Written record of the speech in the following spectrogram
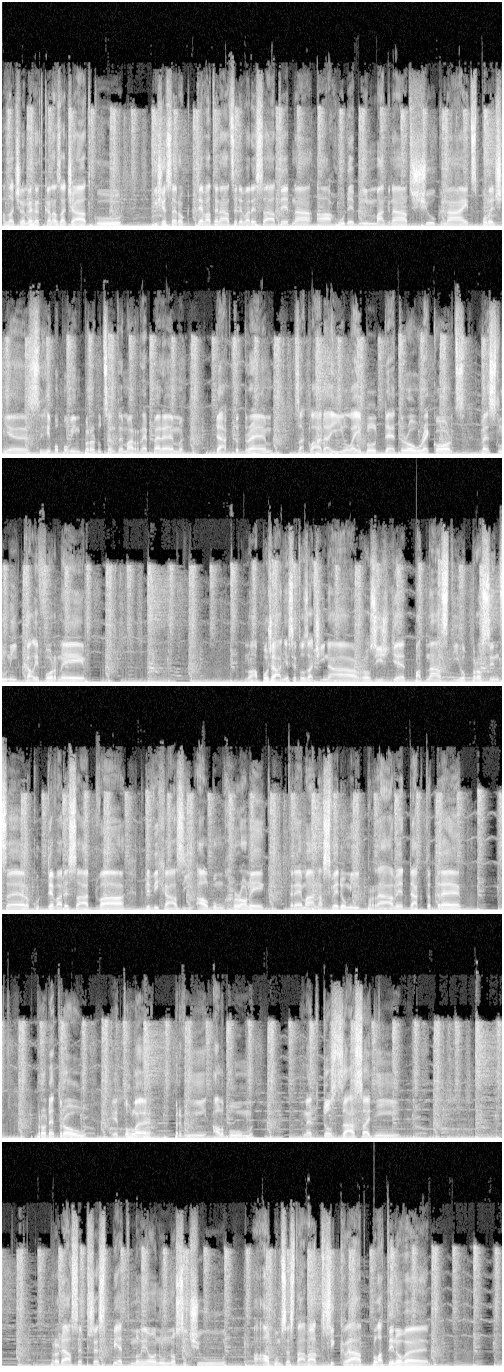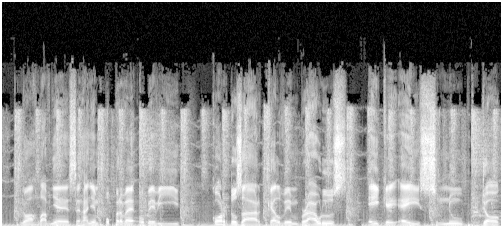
a začneme hnedka na začátku. Píše se rok 1991 a hudební magnát Shug Knight společně s hiphopovým producentem a reperem Dr. Dre zakládají label Death Row Records ve sluný Kalifornii. No a pořádně se to začíná rozjíždět 15. prosince roku 92, kdy vychází album Chronic, které má na svědomí právě Dr. Dre. Pro Detrou je tohle první album hned dost zásadní. Prodá se přes 5 milionů nosičů a album se stává třikrát platinové. No a hlavně se na něm poprvé objeví Cordozar Kelvin Browdus, a.k.a. Snoop Dogg.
